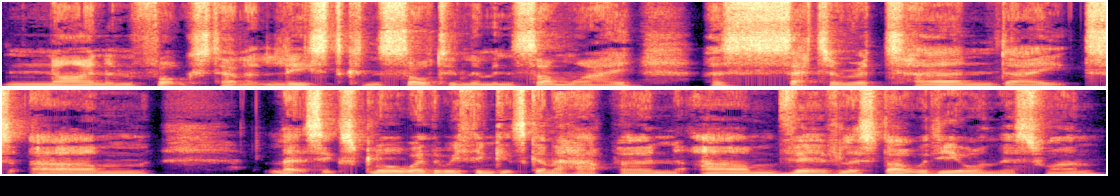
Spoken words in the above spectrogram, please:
Nine and Foxtel, at least consulting them in some way, has set a return date. Um, let's explore whether we think it's going to happen. Um, Viv, let's start with you on this one.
